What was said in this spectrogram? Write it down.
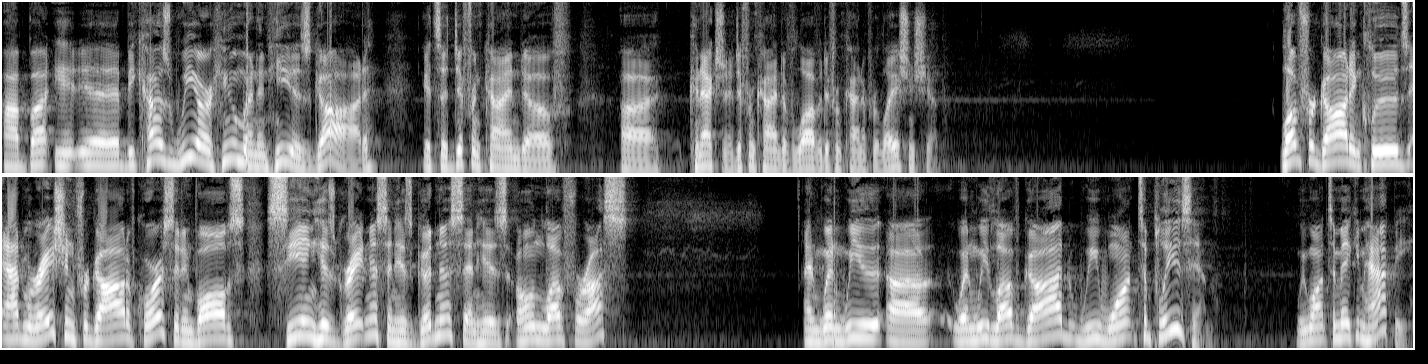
uh, but it, uh, because we are human and He is God, it's a different kind of uh, connection, a different kind of love, a different kind of relationship. Love for God includes admiration for God, of course. It involves seeing His greatness and His goodness and His own love for us. And when we, uh, when we love God, we want to please Him, we want to make Him happy.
